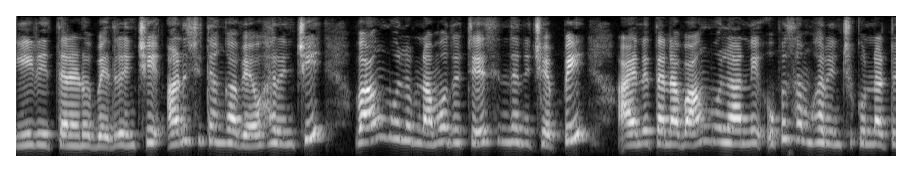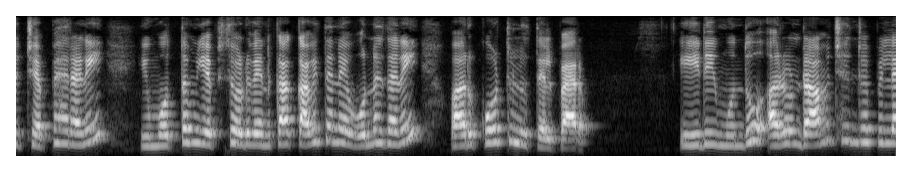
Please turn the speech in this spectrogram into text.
ఈడీ తనను బెదిరించి అనుచితంగా వ్యవహరించి వాంగ్మూలం నమోదు చేసిందని చెప్పి ఆయన తన వాంగ్మూలాన్ని ఉపసంహరించుకున్నట్టు చెప్పారని ఈ మొత్తం ఎపిసోడ్ వెనుక కవితనే ఉన్నదని వారు కోర్టులో తెలిపారు. ఈడీ ముందు అరుణ్ రామచంద్రపిల్ల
